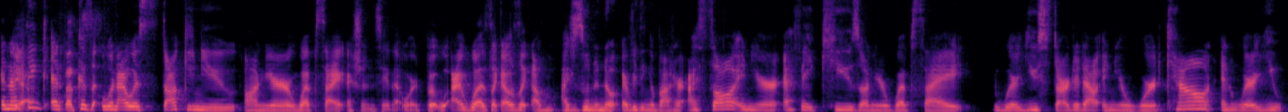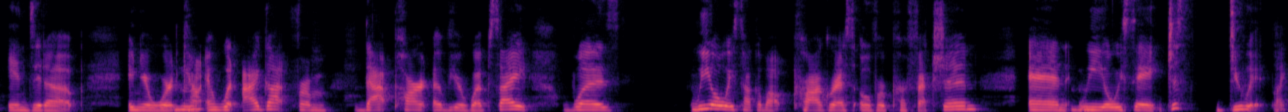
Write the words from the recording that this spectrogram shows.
and I think, and because when I was stalking you on your website, I shouldn't say that word, but I was like, I was like, I'm, i just want to know everything about her. I saw in your FAQs on your website where you started out in your word count and where you ended up in your word mm-hmm. count. And what I got from that part of your website was we always talk about progress over perfection. And mm-hmm. we always say, just do it. Like,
